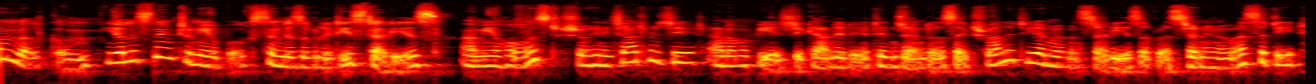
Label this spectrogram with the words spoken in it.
and welcome. You're listening to New Books in Disability Studies. I'm your host, Shohini Chatterjee, and I'm a PhD candidate in gender, sexuality, and women's studies at Western University.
